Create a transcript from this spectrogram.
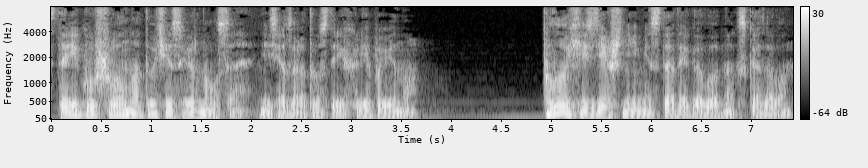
Старик ушел, но тотчас вернулся, неся Заратустре хлеб и вино. «Плохи здешние места для голодных», — сказал он.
